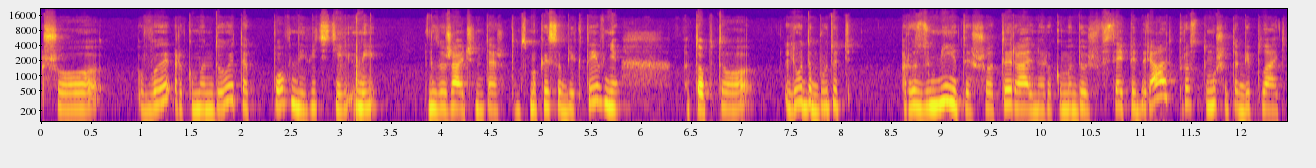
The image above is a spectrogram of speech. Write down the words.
що ви рекомендуєте повний відстій, Ну, незважаючи на те, що там смаки суб'єктивні. Тобто люди будуть розуміти, що ти реально рекомендуєш все підряд, просто тому що тобі платять.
